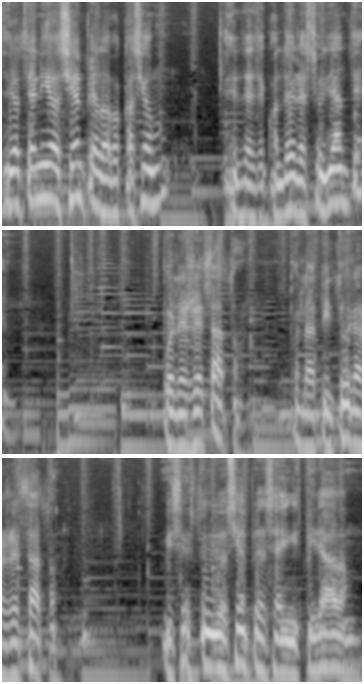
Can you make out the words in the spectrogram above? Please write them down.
Yo he tenido siempre la vocación, eh, desde cuando era estudiante, por el retrato, por la pintura retrato. Mis estudios siempre se inspiraban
